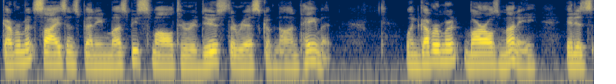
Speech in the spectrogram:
Government size and spending must be small to reduce the risk of non payment. When government borrows money, it is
